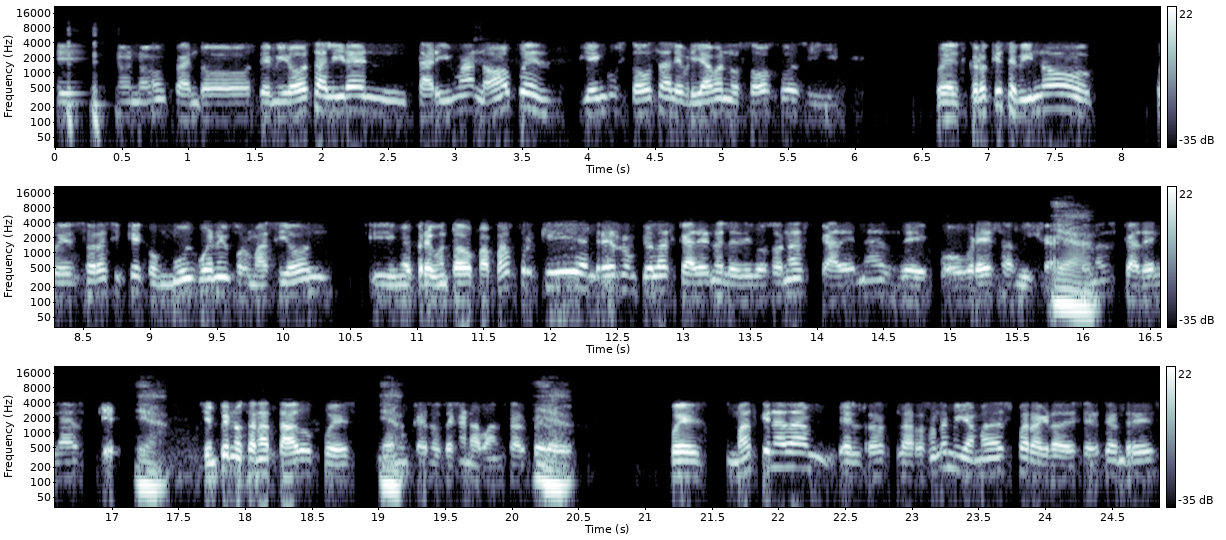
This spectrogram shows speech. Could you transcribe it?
no, no, cuando te miró salir en tarima, no, pues bien gustosa, le brillaban los ojos y pues creo que se vino, pues ahora sí que con muy buena información y me preguntó, papá, ¿por qué Andrés rompió las cadenas? Le digo, son las cadenas de pobreza, mija, son las cadenas que siempre nos han atado, pues Ya. nunca nos dejan avanzar, pero pues más que nada el la razón de mi llamada es para agradecerte Andrés,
